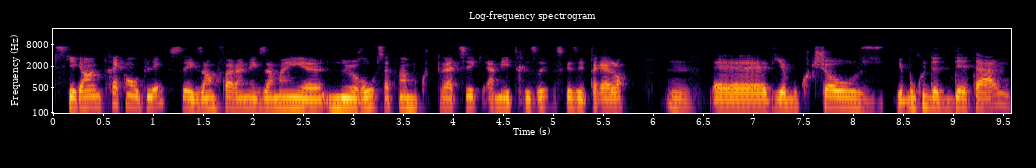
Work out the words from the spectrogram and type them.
ce qui est quand même très complexe. Exemple, faire un examen euh, neuro, ça prend beaucoup de pratique à maîtriser parce que c'est très long. Hmm. Euh, puis il y a beaucoup de choses, il y a beaucoup de détails.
